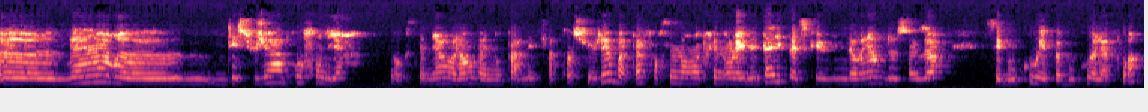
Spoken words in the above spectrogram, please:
euh, vers des sujets à approfondir. Donc, c'est-à-dire, voilà, on va nous parler de certains sujets. On va pas forcément rentrer dans les détails parce que, mine de rien, 200 heures, c'est beaucoup et pas beaucoup à la fois.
